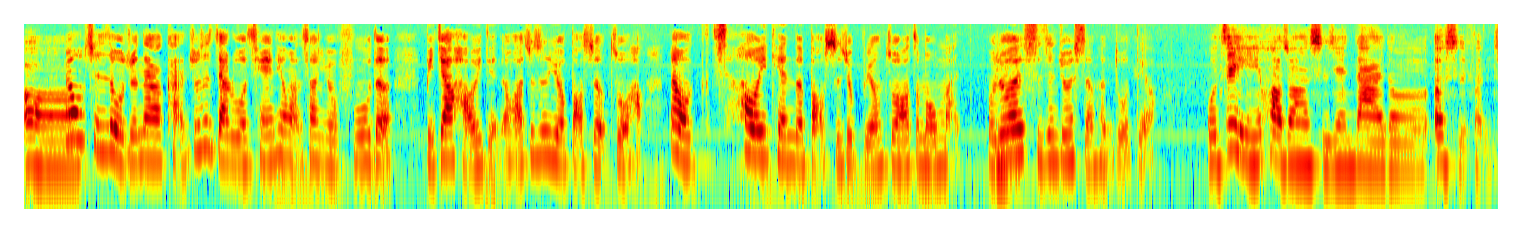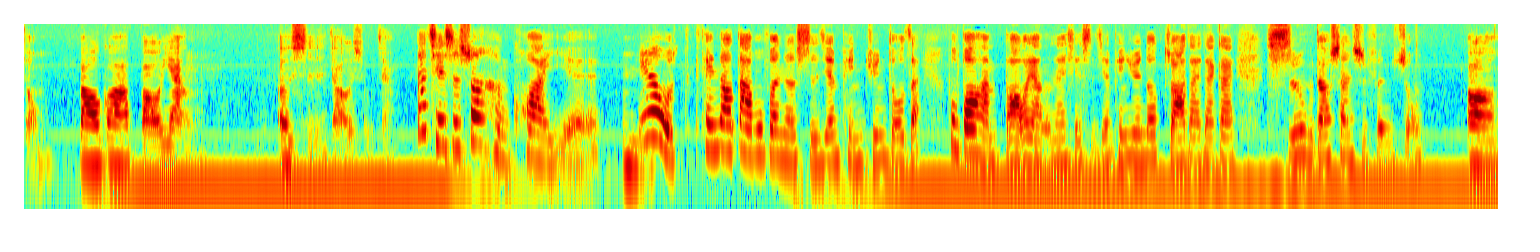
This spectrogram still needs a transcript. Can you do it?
哦，因为其实我觉得那要看，就是假如我前一天晚上有敷的比较好一点的话，就是有保湿有做好，那我后一天的保湿就不用做到这么满，我就会时间就会省很多掉。我自己化妆的时间大概都二十分钟，包括保养二十到二十五这样。那其实算很快耶，嗯，因为我听到大部分的时间平均都在不包含保养的那些时间，平均都抓在大概十五到三十分钟。哦，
